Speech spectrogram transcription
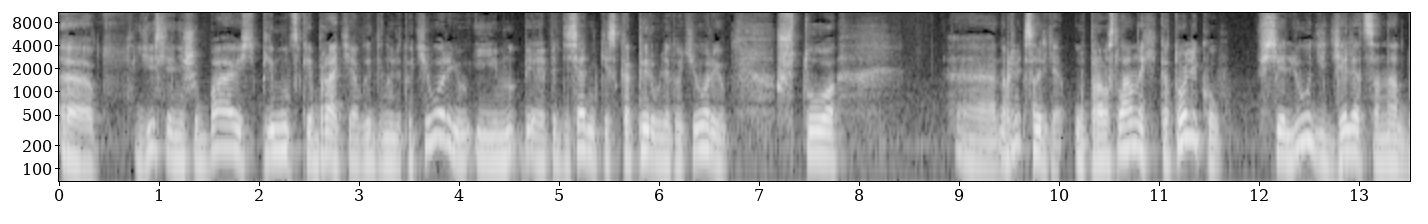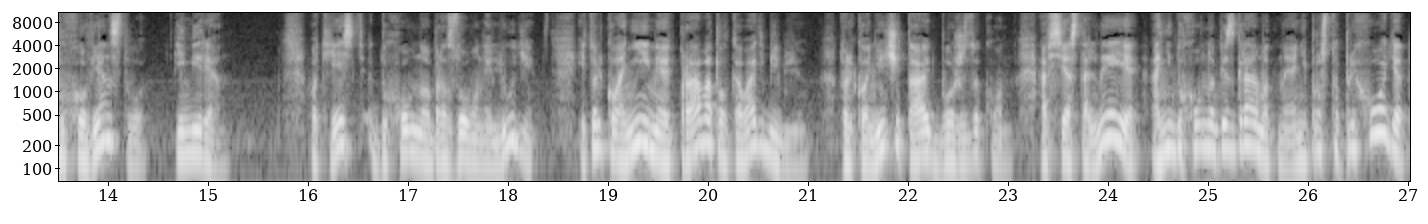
э, если я не ошибаюсь, племутские братья выдвинули эту теорию, и пятидесятники скопировали эту теорию, что, э, например, смотрите, у православных и католиков все люди делятся на духовенство и мирян. Вот есть духовно образованные люди, и только они имеют право толковать Библию, только они читают Божий закон. А все остальные, они духовно безграмотные, они просто приходят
